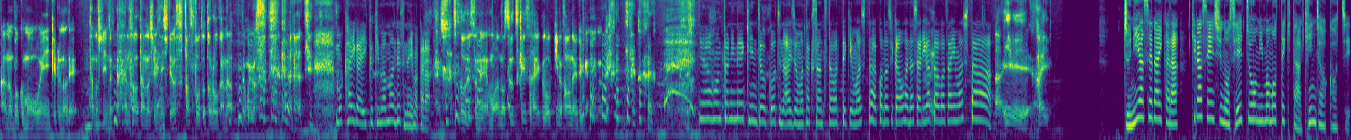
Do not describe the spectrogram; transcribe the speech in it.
あ、あの僕も応援行けるので楽しいな、あの楽しみにしてます。パスポート取ろうかなって思います。もう海外行く気満々ですね今から。そうですね。もうあのスーツケース早く大きいの買わないといけないので。いや本当にね金城コーチの愛情もたくさん伝わってきました。この時間お話ありがとうございました、はい、あいえいえ。はい。ジュニア世代からキラ選手の成長を見守ってきた金城コーチ。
